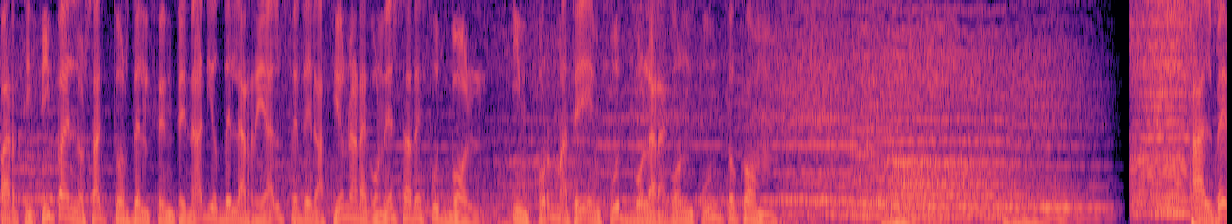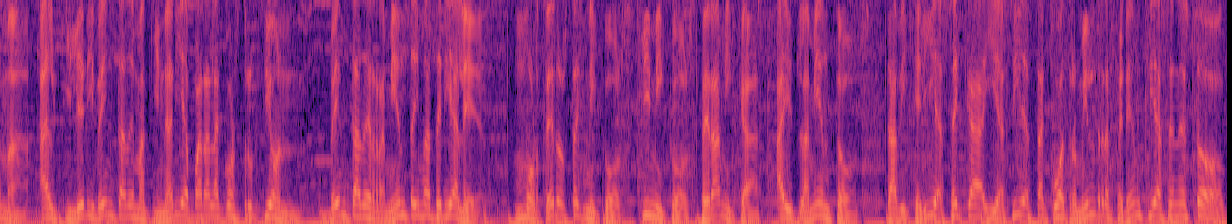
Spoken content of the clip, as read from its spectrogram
Participa en los actos del centenario de la Real Federación Aragonesa de Fútbol. Infórmate en fútbolaragón.com. Albema, alquiler y venta de maquinaria para la construcción, venta de herramienta y materiales, morteros técnicos, químicos, cerámicas, aislamientos, tabiquería seca y así hasta 4.000 referencias en stock.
